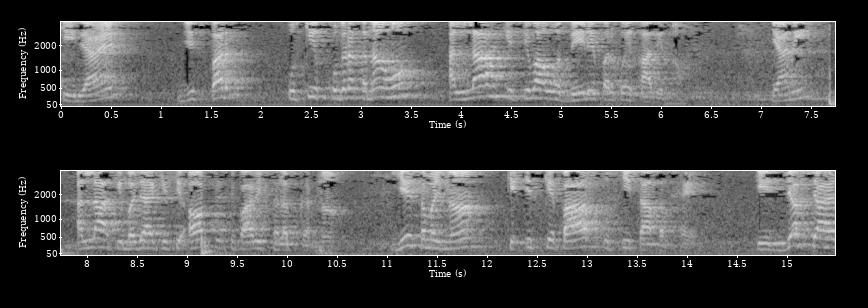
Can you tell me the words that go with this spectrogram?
کی جائے جس پر اس کی قدرت نہ ہو، اللہ کے سوا وہ دینے پر کوئی قادر نہ ہو۔ یعنی اللہ کی بجائے کسی اور سے سفارش طلب کرنا۔ یہ سمجھنا کہ اس کے پاس اس کی طاقت ہے کہ جب چاہے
